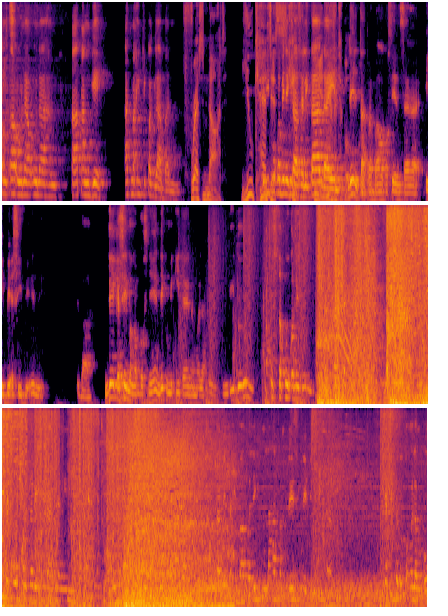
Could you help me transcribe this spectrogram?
ang kauna-unahang tatanggi at makikipaglaban. Fret not. You can't Hindi po kami escape nagsasalita the dahil inevitable. hindi, nagtatrabaho kasi yan sa ABS-CBN eh. Diba? Hindi kasi mga boss niya yan, hindi kumikita yan ng malaki. Hindi doon. Tapos na po kami doon. hindi na po ang sarili natin ang iniisip. Namin na ibabalik lahat ng blessing na ibinigay sa amin. Kasi sa totoo lang po,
